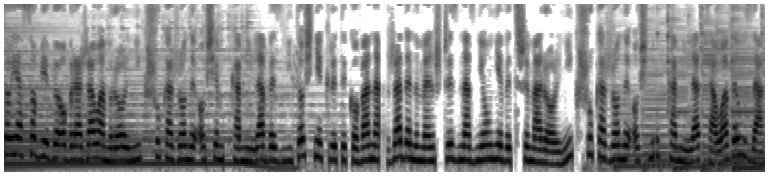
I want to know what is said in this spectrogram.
Co ja sobie wyobrażałam rolnik szuka żony 8 Kamila bezlitośnie krytykowana, żaden mężczyzna z nią nie wytrzyma rolnik szuka żony 8 Kamila cała we łzach.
